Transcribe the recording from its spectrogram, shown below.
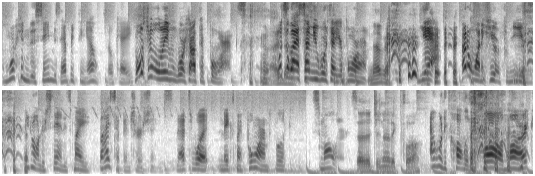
I'm working the same as everything else, okay? Most people don't even work out their forearms. What's the don't- last time you worked out your forearm? Never. Yeah, I don't want to hear it from you. You don't understand. It's my bicep insertions. That's what makes my forearms look smaller. Is that a genetic flaw? I wouldn't call it a flaw, Mark.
